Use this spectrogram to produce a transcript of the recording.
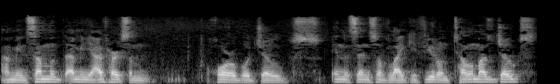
I mean, some, of- I mean, I've heard some horrible jokes in the sense of like, if you don't tell them as jokes,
